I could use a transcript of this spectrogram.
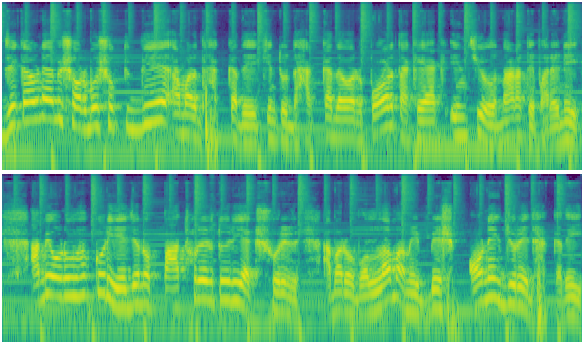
যে কারণে আমি সর্বশক্তি দিয়ে আমার ধাক্কা দিই, কিন্তু ধাক্কা দেওয়ার পর তাকে এক ইঞ্চিও নাড়াতে পারেনি। আমি অনুভব করি যেন পাথরের তৈরি এক শরীর। আবারও বললাম, আমি বেশ অনেক জোরে ধাক্কা দেয়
